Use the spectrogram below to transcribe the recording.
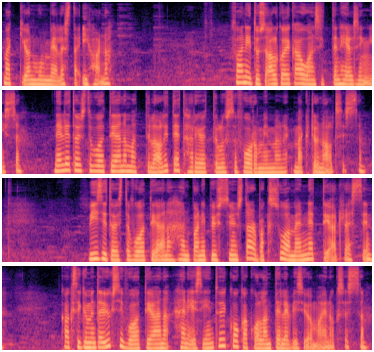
Mäkki on mun mielestä ihana. Fanitus alkoi kauan sitten Helsingissä. 14-vuotiaana Mattila oli TET-harjoittelussa foorumin McDonaldsissa. 15-vuotiaana hän pani pystyyn Starbucks Suomen nettiadressin. 21-vuotiaana hän esiintyi Coca-Colan televisiomainoksessa –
